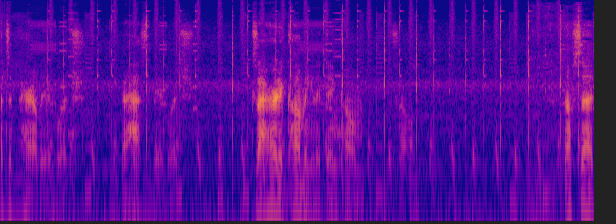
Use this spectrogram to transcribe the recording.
That's apparently a glitch. That has to be a glitch. Because I heard it coming and it didn't come. So. Enough said.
